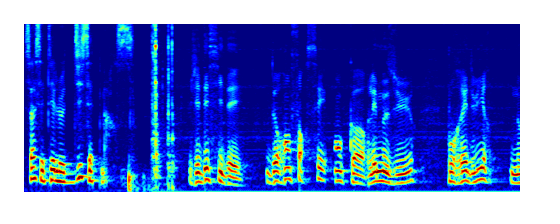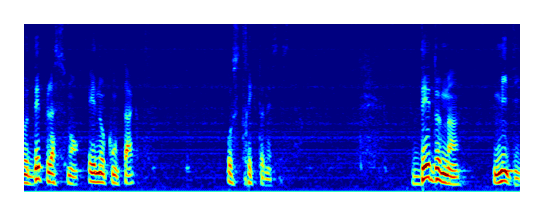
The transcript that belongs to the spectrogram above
Ça, c'était le 17 mars. J'ai décidé de renforcer encore les mesures pour réduire nos déplacements et nos contacts au strict nécessaire. Dès demain, midi,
